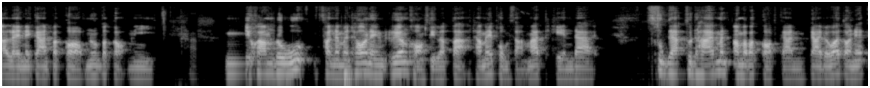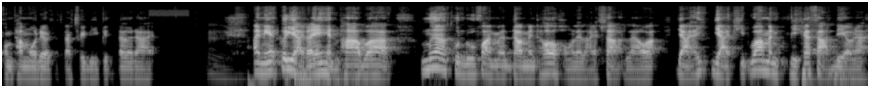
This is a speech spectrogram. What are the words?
อะไรในการประกอบนู่นประกอบนี่ครับมีความรู้ฟันดัมเ n นทัลในเรื่องของศิลปะทำให้ผมสามารถ paint ได้สุดท้ายสุดท้ายมันเอามาประกอบกันกลายเป็นว่าตอนนี้ผมทำโมเดลจาก 3D printer ได้ อืมอันเนี้ยก็อยากจะให้เห็นภาพว่าเมื่อคุณรู้ฟันดัมเ n นทัลของหลายๆศาสตร์แล้วอะอย่าให้อย่าคิดว่ามันมีแค่ศาสตร์เดียวนะ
